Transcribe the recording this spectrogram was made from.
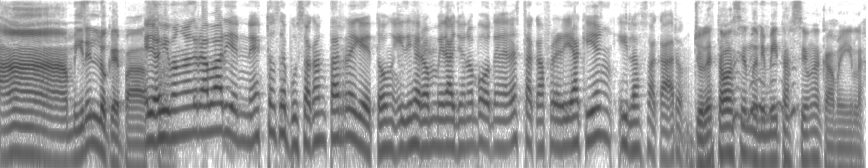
Ah, miren lo que pasa. Ellos iban a grabar y Ernesto se puso a cantar reggaetón y dijeron, mira, yo no puedo tener esta cafrería aquí en... y la sacaron. Yo le estaba haciendo una imitación a Camila.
